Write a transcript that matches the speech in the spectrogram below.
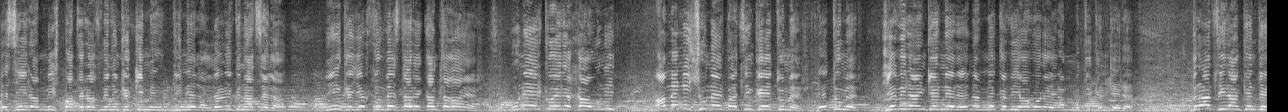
ես իրա միշտ պատերազմին ինքը դիմել է, լրիվ գնացել է։ Ինքը 36 տարեկան տղա էր։ Ունի երկու երեխա, ունի ամեն ինչ ուներ, բայց ինքը եթում էր, եթում էր։ Եվ իր ընկերները, նա մեկը վիավոր է իր մտիկ ընկերը։ Դրանց իրանք են դե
